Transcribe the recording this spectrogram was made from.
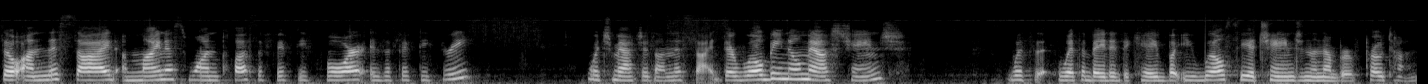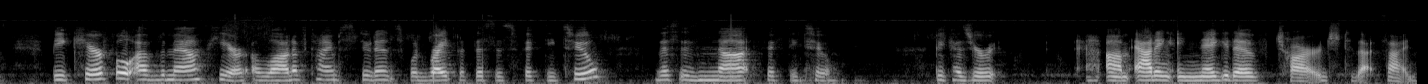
So on this side, a minus 1 plus a 54 is a 53, which matches on this side. There will be no mass change with, with a beta decay, but you will see a change in the number of protons. Be careful of the math here. A lot of times students would write that this is 52. This is not 52 because you're um, adding a negative charge to that side.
